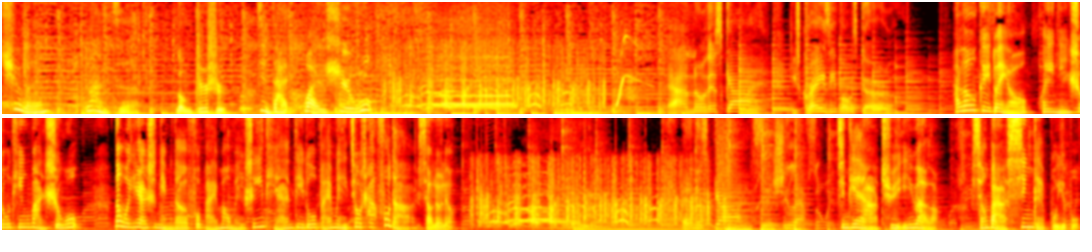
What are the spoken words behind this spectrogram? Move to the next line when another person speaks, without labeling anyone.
趣闻、段子、
冷知识，
尽在万事屋。Hello，各位队友，欢迎您收听万事屋。那我依然是你们的肤白貌美、声音甜、帝都白美就差富的小六六。今天呀，去医院了，想把心给补一补。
